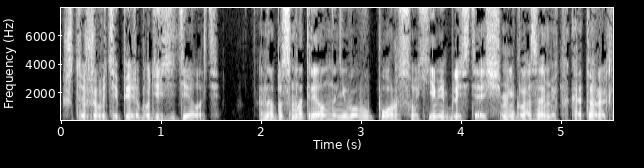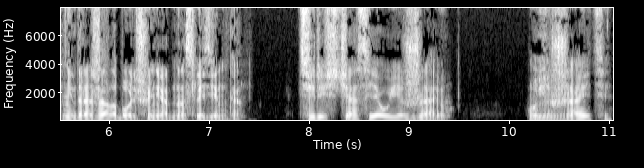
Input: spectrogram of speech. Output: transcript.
«Что же вы теперь будете делать?» Она посмотрела на него в упор сухими блестящими глазами, в которых не дрожала больше ни одна слезинка. «Через час я уезжаю». «Уезжаете?»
